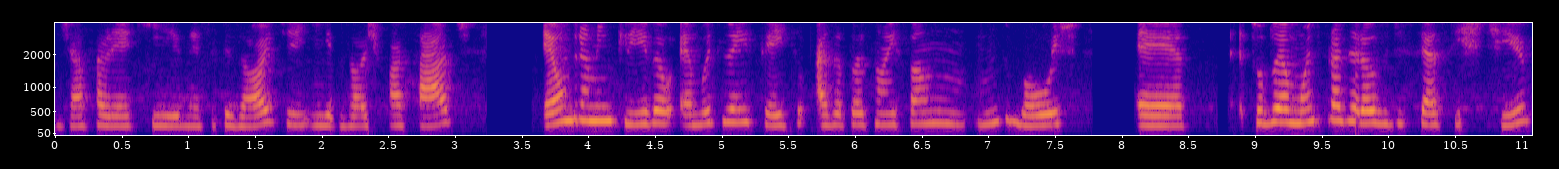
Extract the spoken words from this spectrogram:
Já falei aqui nesse episódio e em episódios passados. É um drama incrível, é muito bem feito, as atuações são muito boas, é, tudo é muito prazeroso de se assistir.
